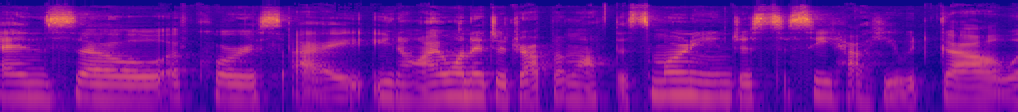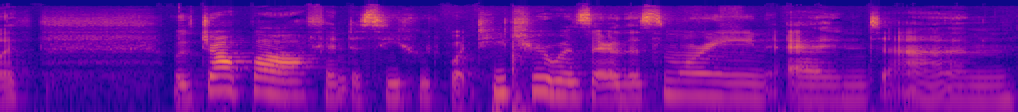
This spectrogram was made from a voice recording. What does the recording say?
and so, of course, I, you know, I wanted to drop him off this morning just to see how he would go with with drop off and to see who what teacher was there this morning. And um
